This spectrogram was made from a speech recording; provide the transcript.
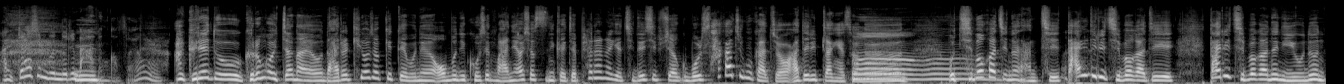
알뜰하신 분들이 음. 많은가 봐요. 아, 그래도 그런 거 있잖아요. 나를 키워줬기 때문에 어머니 고생 많이 하셨으니까 이제 편안하게 지내십시오 하고 뭘 사가지고 가죠. 아들 입장에서는. 어. 뭐 집어가지는 않지. 딸들이 집어가지. 딸이 집어가는 이유는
